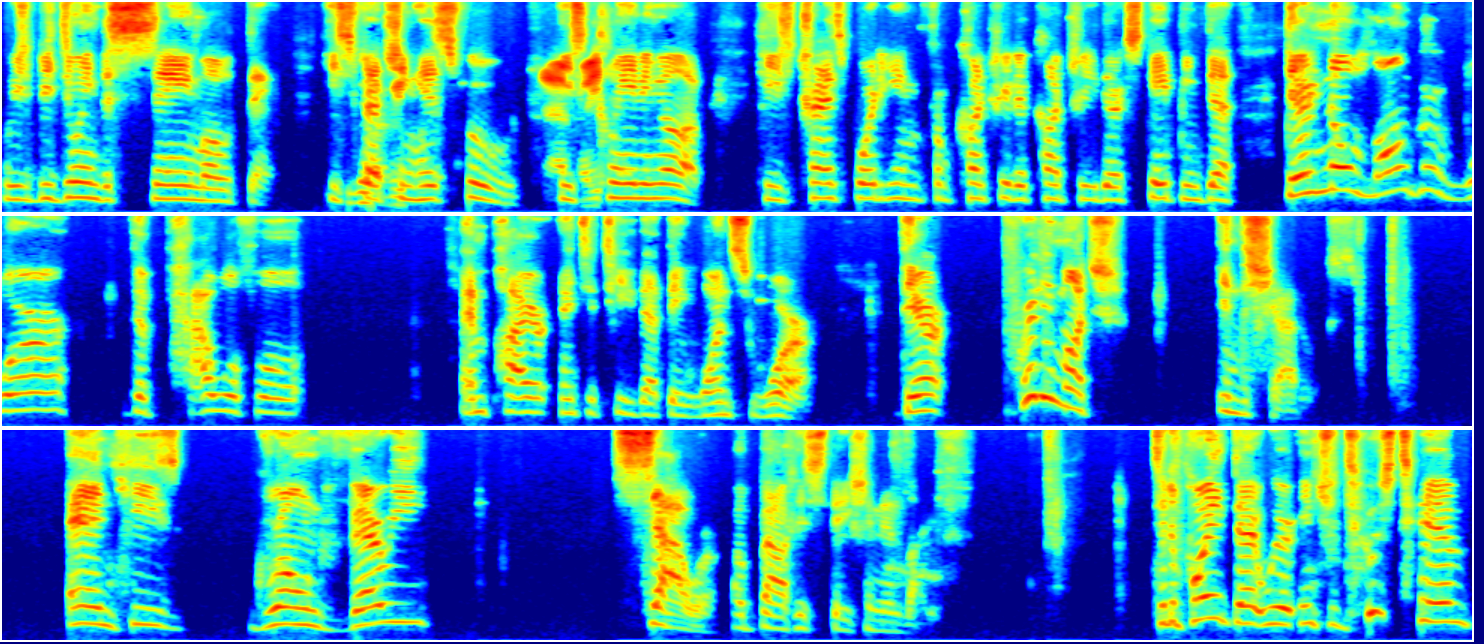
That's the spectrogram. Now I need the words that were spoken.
He's be doing the same old thing. He's yeah, fetching his food. He's cleaning up. He's transporting him from country to country. They're escaping death. There no longer were the powerful empire entity that they once were. They're pretty much in the shadows. And he's grown very sour about his station in life. To the point that we're introduced to him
